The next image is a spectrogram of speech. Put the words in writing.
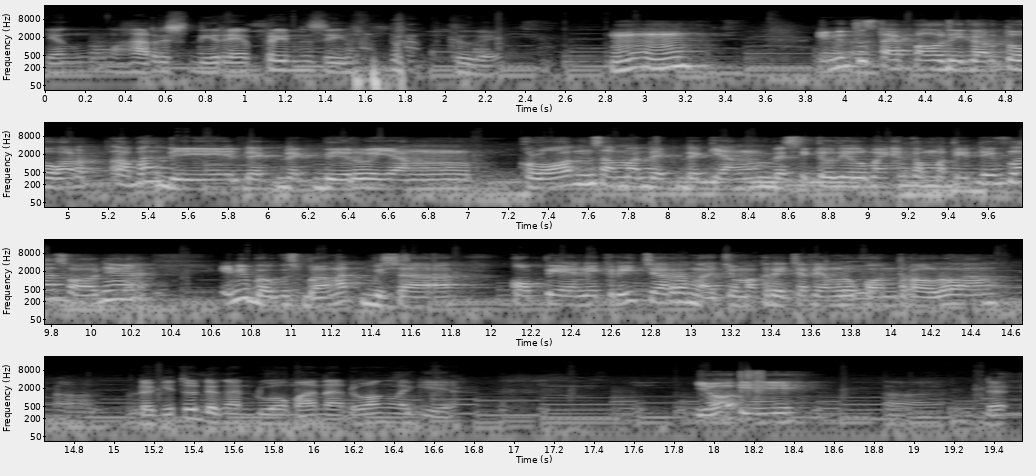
yang harus di reprint sih menurut gue. Mm-mm. Ini tuh staple di kartu kart- apa di deck-deck biru yang clone sama deck-deck yang basically lumayan kompetitif lah soalnya ini bagus banget bisa copy any creature nggak cuma creature yang lu Iya. kontrol doang. Ah, udah gitu dengan dua mana doang lagi ya. Yoi. Da-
